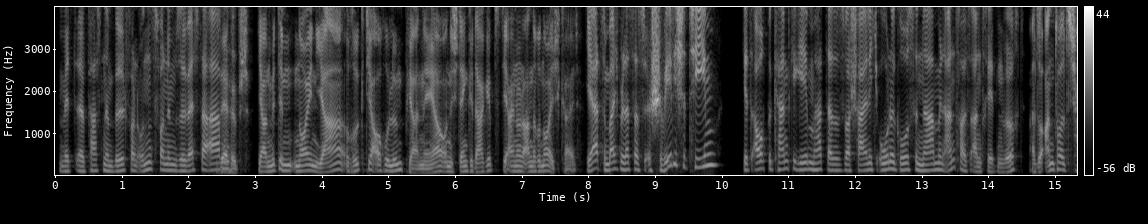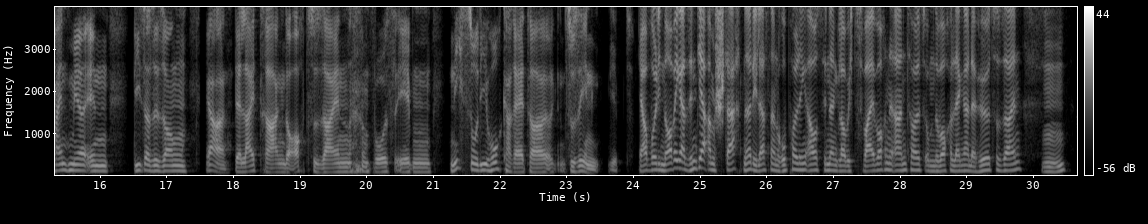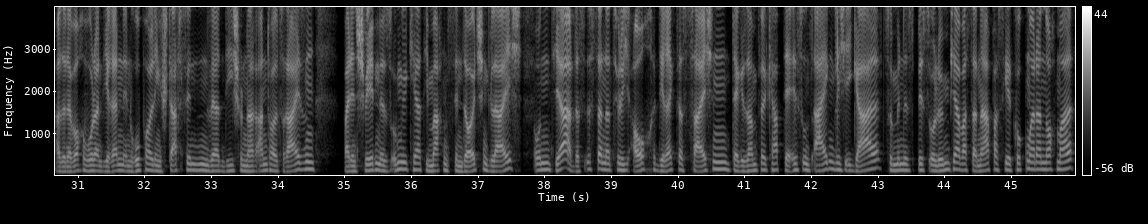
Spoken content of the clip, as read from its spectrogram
Mit äh, passendem Bild von uns, von dem Silvesterabend. Sehr hübsch. Ja, und mit dem neuen Jahr rückt ja auch Olympia näher. Und ich denke, da gibt es die eine oder andere Neuigkeit. Ja, zum Beispiel, dass das schwedische Team jetzt auch bekannt gegeben hat, dass es wahrscheinlich ohne große Namen in Antolz antreten wird. Also Antolz scheint mir in dieser Saison ja der leidtragende Ort zu sein, wo es eben nicht so die Hochkaräter zu sehen gibt. Ja, obwohl die Norweger sind ja am Start, ne? Die lassen dann Ruppolding aus, sind dann, glaube ich, zwei Wochen in Antolz, um eine Woche länger in der Höhe zu sein. Mhm. Also in der Woche, wo dann die Rennen in Ruppolding stattfinden, werden die schon nach Antolz reisen. Bei den Schweden ist es umgekehrt, die machen es den Deutschen gleich. Und ja, das ist dann natürlich auch direkt das Zeichen, der Gesamtweltcup, der ist uns eigentlich egal, zumindest bis Olympia. Was danach passiert, gucken wir dann nochmal.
